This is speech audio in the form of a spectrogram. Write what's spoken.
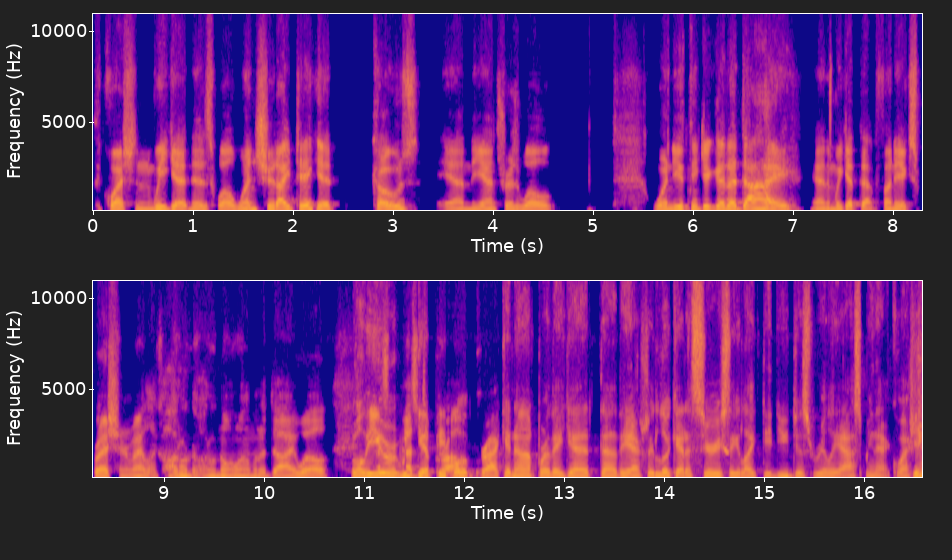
the question we get is, well, when should I take it, Koz? And the answer is, well, when do you think you're going to die? And we get that funny expression, right? Like, I don't know. I don't know when I'm going to die. Well, well, you we get people cracking up, or they get uh, they actually look at us seriously. Like, did you just really ask me that question?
